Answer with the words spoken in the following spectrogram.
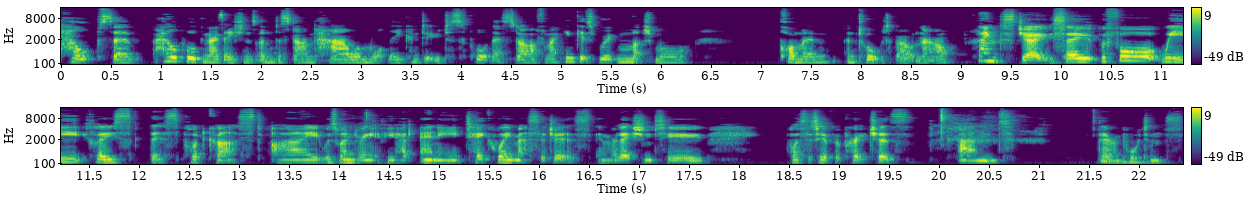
help serve help organisations understand how and what they can do to support their staff. And I think it's much more common and talked about now. Thanks, Joe. So before we close this podcast, I was wondering if you had any takeaway messages in relation to positive approaches and their mm. importance.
